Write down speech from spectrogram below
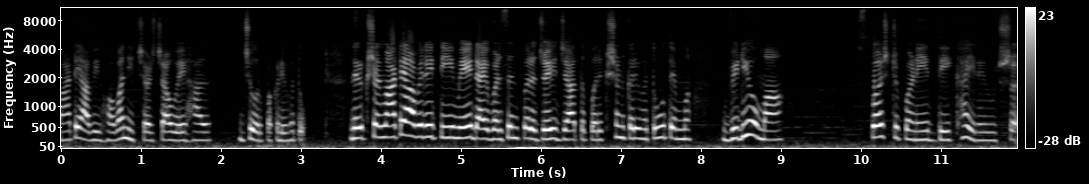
માટે આવી હોવાની ચર્ચાઓએ હાલ જોર પકડ્યું હતું. નિરીક્ષણ માટે આવેલી ટીમે ડાયવર્ઝન પર જઈ જાત પરીક્ષણ કર્યું હતું. તેમ વિડીયોમાં સ્પષ્ટપણે દેખાઈ રહ્યું છે.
